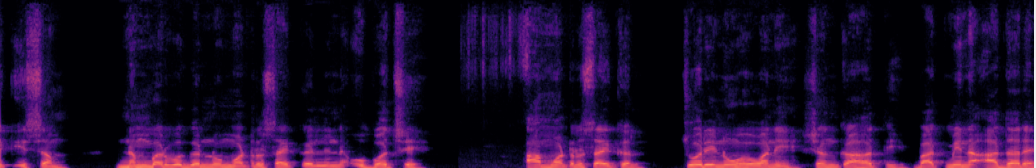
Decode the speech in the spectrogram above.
એક ઈસમ નંબર વગરનું મોટરસાયકલ લઈને ઊભો છે. આ મોટરસાયકલ ચોરીનું હોવાની શંકા હતી. બાતમીના આધારે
